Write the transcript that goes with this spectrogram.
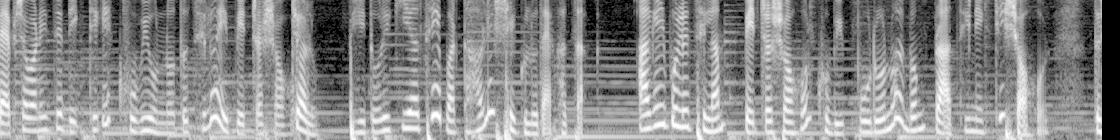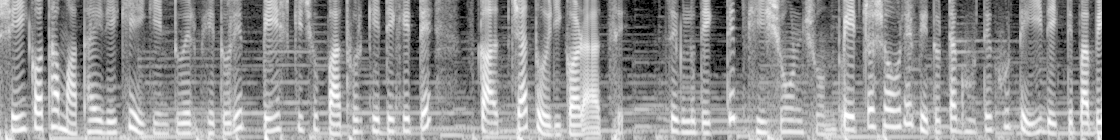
ব্যবসা বাণিজ্যের দিক থেকে খুবই উন্নত ছিল এই পেট্রা শহর। চলো ভেতরে কি আছে? এবার তাহলে সেগুলো দেখা যাক। আগেই বলেছিলাম, পেট্রা শহর খুবই পুরনো এবং প্রাচীন একটি শহর। তো সেই কথা মাথায় রেখেই কিন্তু এর ভেতরে বেশ কিছু পাথর কেটে কেটে স্কাল্পচার তৈরি করা আছে, যেগুলো দেখতে ভীষণ সুন্দর। পেট্রা শহরের ভেতরটা ঘুরতে ঘুরতেই দেখতে পাবে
